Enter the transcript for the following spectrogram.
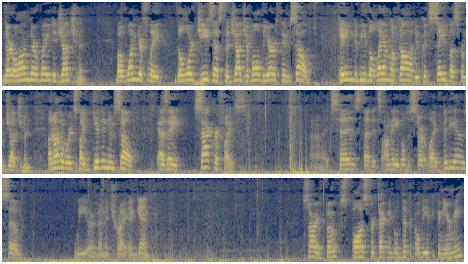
They're on their way to judgment. But wonderfully, the Lord Jesus, the judge of all the earth himself, came to be the Lamb of God who could save us from judgment. In other words, by giving himself as a sacrifice. Uh, it says that it's unable to start live video, so we are going to try again. Sorry, folks. Pause for technical difficulty if you can hear me.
